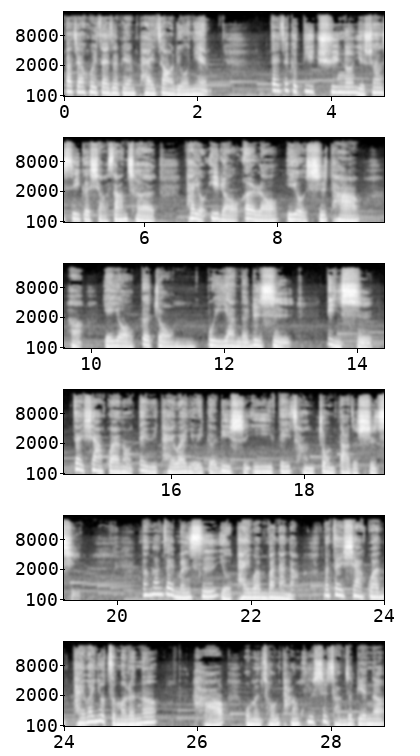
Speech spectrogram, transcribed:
大家会在这边拍照留念。在这个地区呢，也算是一个小商城，它有一楼、二楼，也有食堂，哈，也有各种不一样的日式定食。在下关哦，对于台湾有一个历史意义非常重大的事情。刚刚在门司有台湾 banana，那在下关台湾又怎么了呢？好，我们从塘户市场这边呢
